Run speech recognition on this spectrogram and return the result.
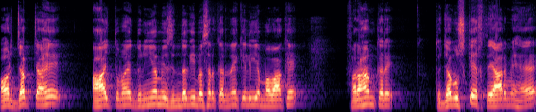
اور جب چاہے آج تمہیں دنیا میں زندگی بسر کرنے کے لیے مواقع فراہم کرے، تو جب اس کے اختیار میں ہے،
